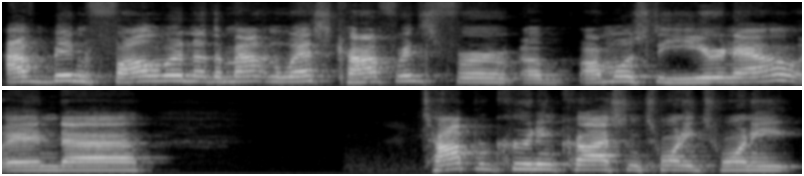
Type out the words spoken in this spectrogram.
I've been following the Mountain West Conference for uh, almost a year now, and uh, top recruiting class in 2020,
